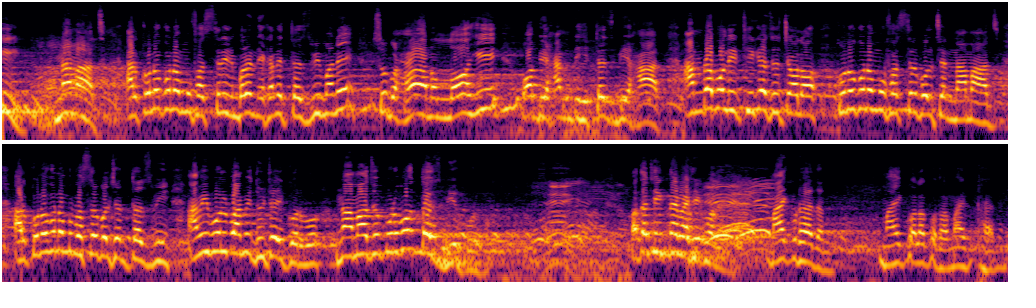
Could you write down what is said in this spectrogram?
কি? নামাজ। আর কোন কোন মুফাসরিন বলেন, এখানে তসবি মানে তাসবিহাত। আমরা বলি, ঠিক আছে, চলো। কোন কোন মুফাসসির বলছেন নামাজ, আর কোন কোন মুফাসসির বলছেন তসবি আমি বলব, আমি দুইটাই করব। নামাজও পড়ব তসবিও পড়ব। কথা ঠিক না ভাই, ঠিক বলে? মাইক উঠায় দেন। মাইকওয়ালা কোথা মাইক উঠায় দেন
